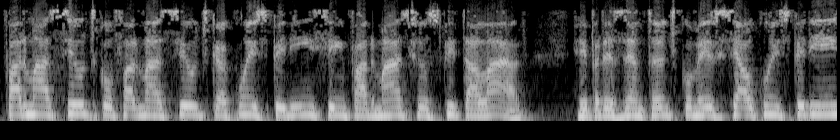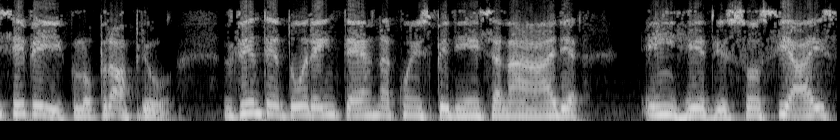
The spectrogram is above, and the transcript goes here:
Farmacêutico farmacêutica com experiência em farmácia hospitalar. Representante comercial com experiência em veículo próprio. Vendedora interna com experiência na área em redes sociais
